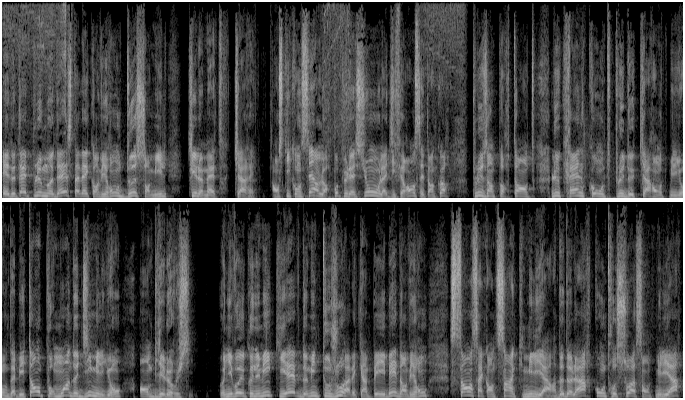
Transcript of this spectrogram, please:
est de taille plus modeste avec environ 200 000 km. En ce qui concerne leur population, la différence est encore plus importante. L'Ukraine compte plus de 40 millions d'habitants pour moins de 10 millions en Biélorussie. Au niveau économique, Kiev domine toujours avec un PIB d'environ 155 milliards de dollars contre 60 milliards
